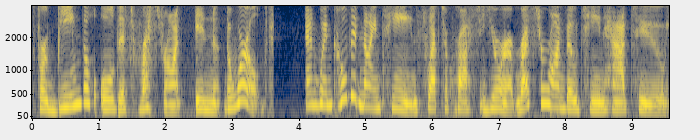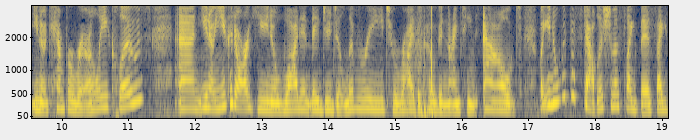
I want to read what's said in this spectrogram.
for being the oldest restaurant in the world. And when COVID 19 swept across Europe, Restaurant Botín had to, you know, temporarily close. And, you know, you could argue, you know, why didn't they do delivery to ride the COVID 19 out? But, you know, with establishments like this, I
